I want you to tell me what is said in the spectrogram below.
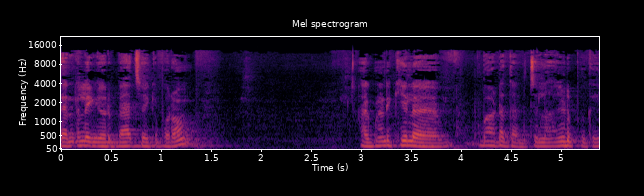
சென்டரில் இங்கே ஒரு பேட்ச் வைக்க போகிறோம் அதுக்கு முன்னாடி கீழே பாட்டத்தை அடிச்சிடலாம் இடுப்புக்கு.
